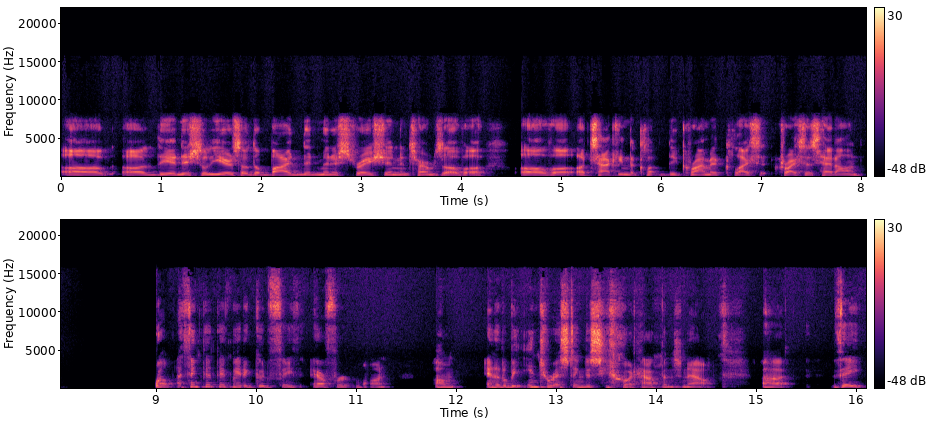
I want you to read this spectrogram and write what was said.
uh, uh the initial years of the Biden administration in terms of of attacking the the climate crisis head on? Well, I think that they've made a good faith effort. Juan. um, and it'll be interesting to see what happens now. Uh, they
